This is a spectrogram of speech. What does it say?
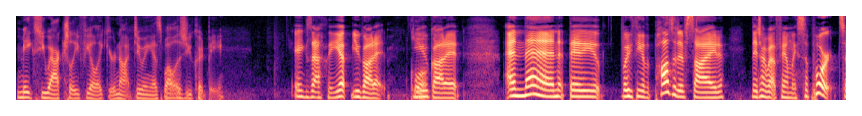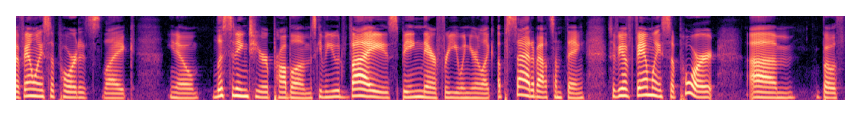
makes you actually feel like you're not doing as well as you could be. Exactly. Yep, you got it. Cool. You got it. And then they, what you think of the positive side? They talk about family support. So, family support is like, you know, listening to your problems, giving you advice, being there for you when you're like upset about something. So, if you have family support, um, both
